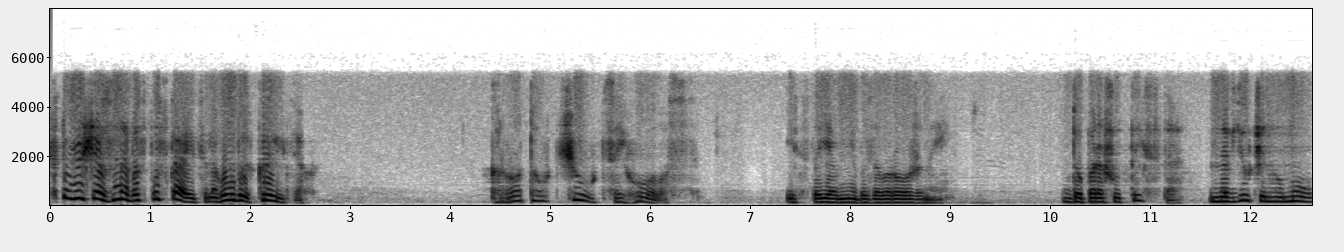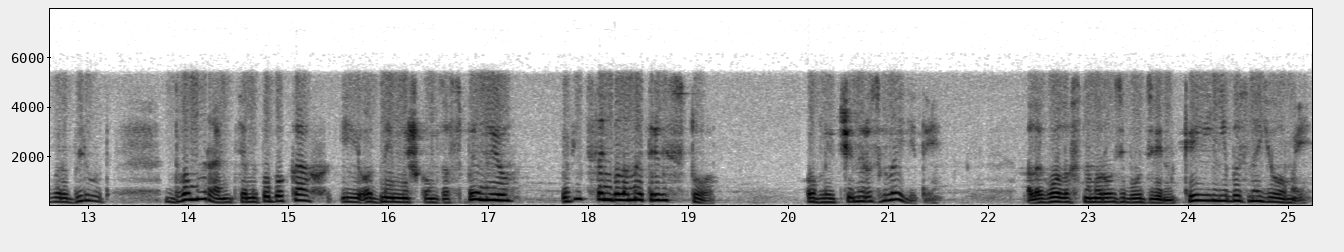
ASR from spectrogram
Хто ж ще з неба спускається на голубих крильцях? Кротов чув цей голос і стояв ніби заворожений. До парашутиста, нав'юченого мов верблюд, двома ранцями по боках і одним мішком за спиною, відстань була метрів сто. Обличчя не розгледіти, але голос на морозі був дзвінкий, ніби знайомий.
